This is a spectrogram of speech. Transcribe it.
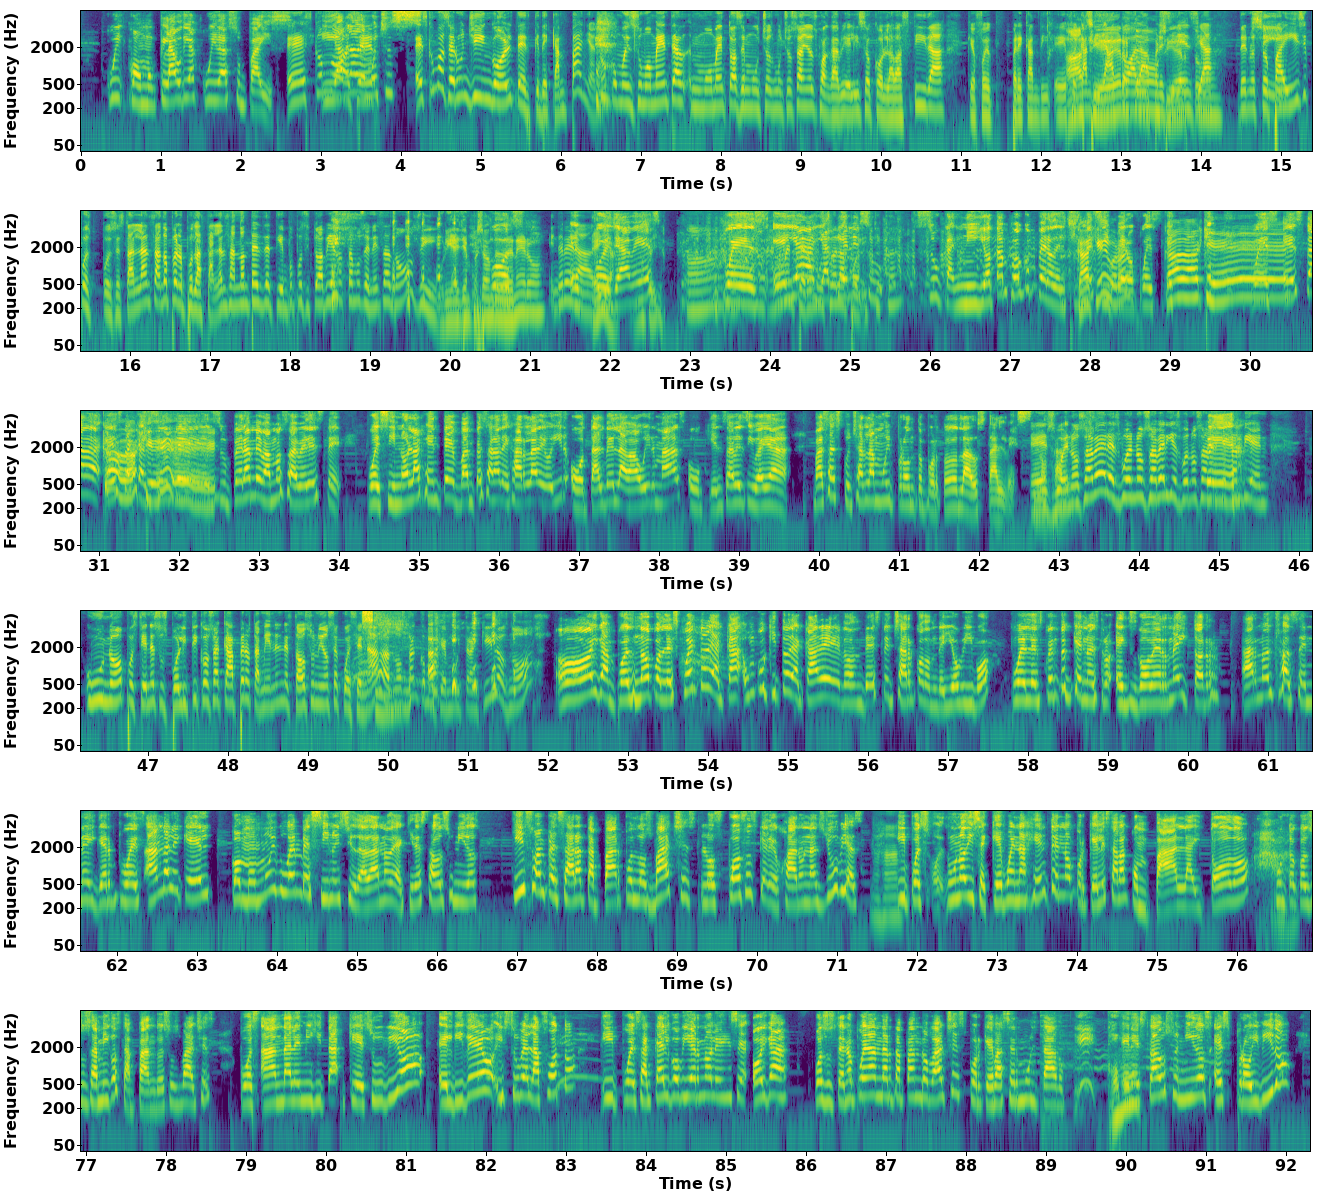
como Claudia cuida su país. Es como y habla hacer- de muchos... Es como hacer un jingle de, de campaña, ¿no? Como en su momento, momento hace muchos, muchos años, Juan Gabriel hizo con La Bastida, que fue, precandi- eh, fue Ah, candidato a la presidencia cierto. de nuestro Sí. país y pues, pues están lanzando, pero pues la están lanzando antes de tiempo, pues si todavía no estamos en esas, ¿no? Sí. Uriel ya empezaron Pues, desde enero. eh, de veras. pues Ella, ya no ves. Ah, pues ella ya de tiene su, su ca- ni yo tampoco, pero del Cada chisme quien, sí, ¿verdad? pero pues Cada quien. pues esta, cada esta canción de quien. Supérame, vamos a ver este, pues si no la gente va a empezar a dejarla de oír o tal vez la va a oír más o quién sabe si vaya, vas a escucharla muy pronto por todos lados tal vez. no Es bueno saber, es bueno saber y es bueno saber que también uno pues tiene sus políticos acá, pero también en Estados Unidos se cuecen nada, no están como que muy tranquilos, ¿no? Oigan, pues no, pues les cuento de acá, un poquito de acá de donde este charco donde yo vivo, pues les cuento que nuestro exgobernator Arnold Schwarzenegger, pues ándale que él, como muy buen vecino y ciudadano de aquí de Estados Unidos, quiso empezar a tapar pues los baches, los pozos que dejaron las lluvias. Ajá. Y pues uno dice, qué buena gente, ¿no? Porque él estaba con pala y todo, junto con sus amigos tapando esos baches. Pues ándale, mijita, que subió el video y sube la foto y pues acá el gobierno le dice, oiga, pues usted no puede andar tapando baches porque va a ser multado. ¿Cómo? En Estados Unidos es prohibido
